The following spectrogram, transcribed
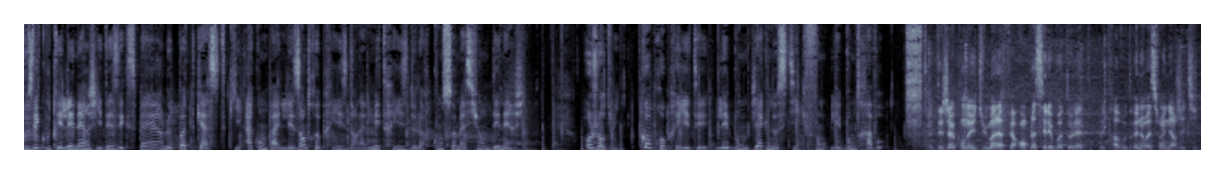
Vous écoutez L'énergie des experts, le podcast qui accompagne les entreprises dans la maîtrise de leur consommation d'énergie. Aujourd'hui, copropriété, les bons diagnostics font les bons travaux. Déjà qu'on a eu du mal à faire remplacer les boîtes aux lettres, les travaux de rénovation énergétique,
